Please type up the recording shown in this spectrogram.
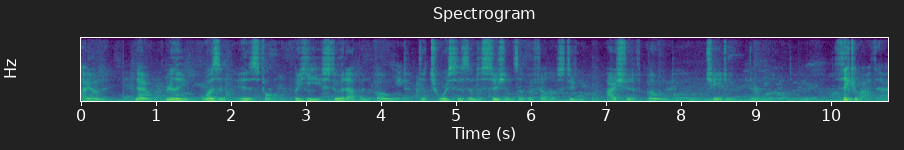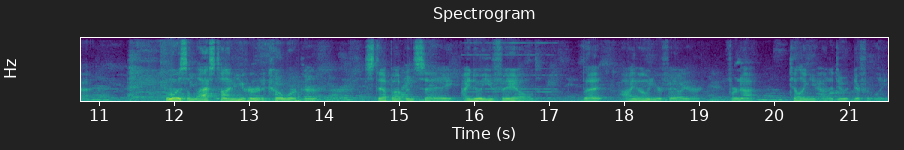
I own it. Now, really wasn't his fault, but he stood up and owned the choices and decisions of a fellow student. I should have owned changing their mind. Think about that. When was the last time you heard a coworker step up and say, I know you failed, but I own your failure for not telling you how to do it differently?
